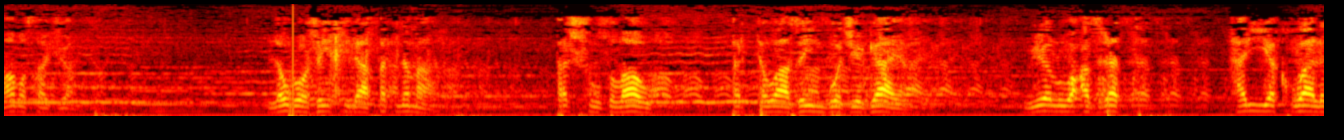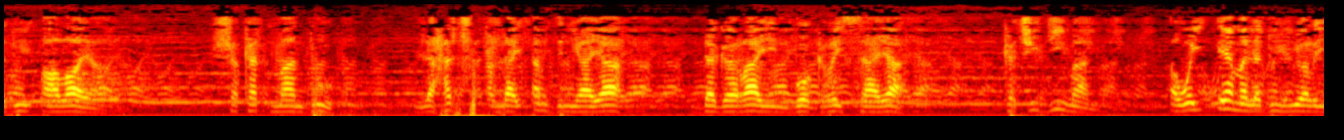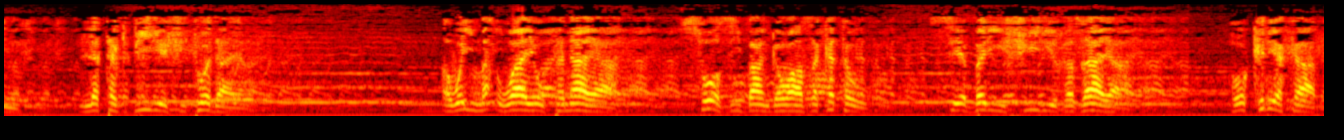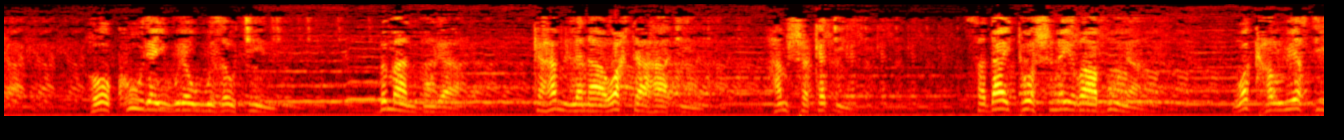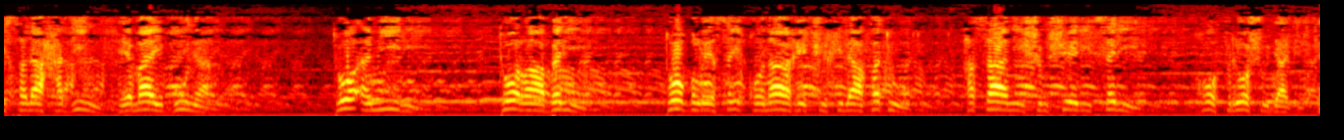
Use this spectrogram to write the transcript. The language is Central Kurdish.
مامۆستا گیان لەو ڕۆژەی خلافەت نەما پەرش و بڵاو پەرتەوازەین بۆ جێگایە وێڵ و عەزرەت هەر یەکوا لە دوی ئاڵایە شەکەت ماندوو لە هەر لای ئەم دنیاە دەگەڕین بۆ گڕەی سایە کەچی دیمان ئەوەی ئێمە لە دوی وێڵین لە تەکبیرێکی تۆدایە ئەوەی مەوایە و پەنایە سۆزی بانگەوازەکەتە و سێبەری شیری غەزایە هۆ کرێکار هۆ کوورەی ورە و وزەوتین بمان بورە کە هەم لە ناوەختا هاتین هەم شەکەتی سەدای تۆشنەی ڕابوونە وەک هەڵوێستی سەلاحەدین هێمای بوونە تۆ ئەمیری تۆ ڕابەری تۆ بڵێسەی قۆناغێکی خلافەت و حەسانی شمشێری سەری خۆفرۆش و داگیر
